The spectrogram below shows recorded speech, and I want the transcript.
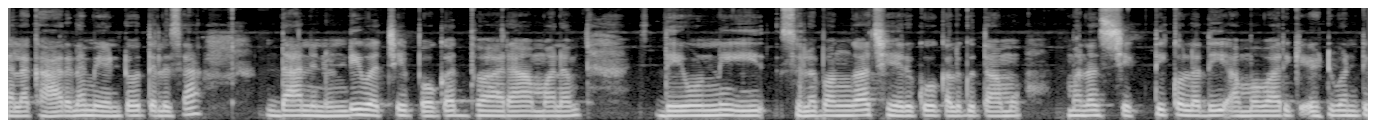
గల కారణం ఏంటో తెలుసా? దాని నుండి వచ్చే పొగ ద్వారా మనం దేవుణ్ణి సులభంగా చేరుకోగలుగుతాము. మన శక్తి కొలది అమ్మవారికి ఎటువంటి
